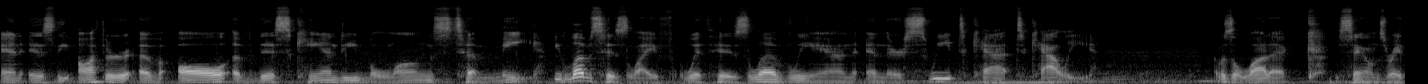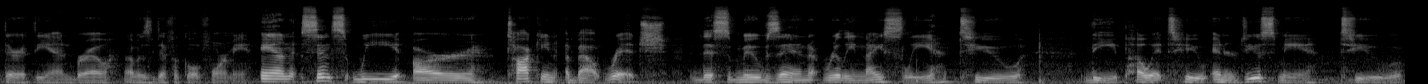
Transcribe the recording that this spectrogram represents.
and is the author of All of This Candy Belongs to Me. He loves his life with his love Leanne and their sweet cat Callie. That was a lot of k sounds right there at the end, bro. That was difficult for me. And since we are talking about Rich, this moves in really nicely to the poet who introduced me to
